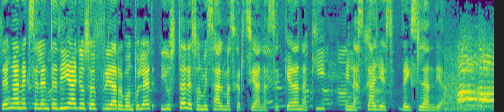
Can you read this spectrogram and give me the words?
Tengan excelente día, yo soy Frida Rebontulet y ustedes son mis almas gercianas, se quedan aquí en las calles de Islandia.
